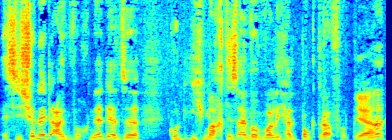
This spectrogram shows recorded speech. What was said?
es ist schon nicht einfach. Nicht? Also gut, ich mache das einfach, weil ich halt Bock drauf habe. Ja. Ne?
